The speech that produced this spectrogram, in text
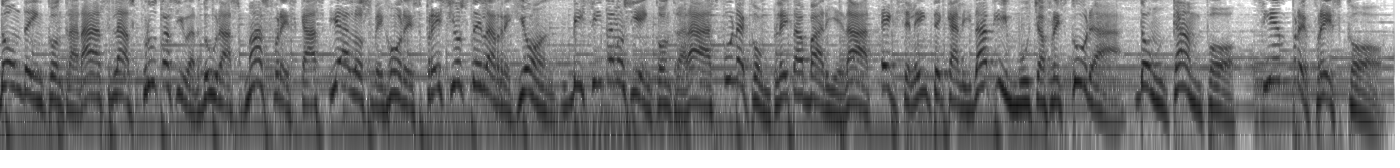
donde encontrarás las frutas y verduras más frescas y a los mejores precios de la región. Visítanos y encontrarás una completa variedad, excelente calidad y mucha frescura. Don Campo, siempre fresco.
